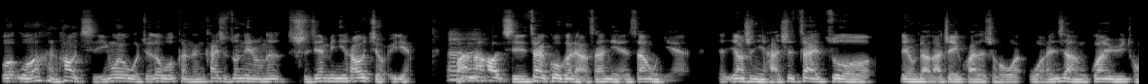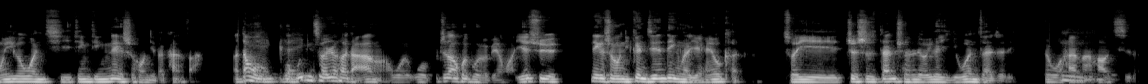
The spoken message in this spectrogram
我我很好奇，因为我觉得我可能开始做内容的时间比你稍微久一点，我还蛮好奇，再过个两三年、三五年，要是你还是在做。内容表达这一块的时候，我我很想关于同一个问题听听那时候你的看法啊，但我我不预测任何答案啊，我我不知道会不会有变化，也许那个时候你更坚定了，也很有可能，所以就是单纯留一个疑问在这里，所以我还蛮好奇的，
